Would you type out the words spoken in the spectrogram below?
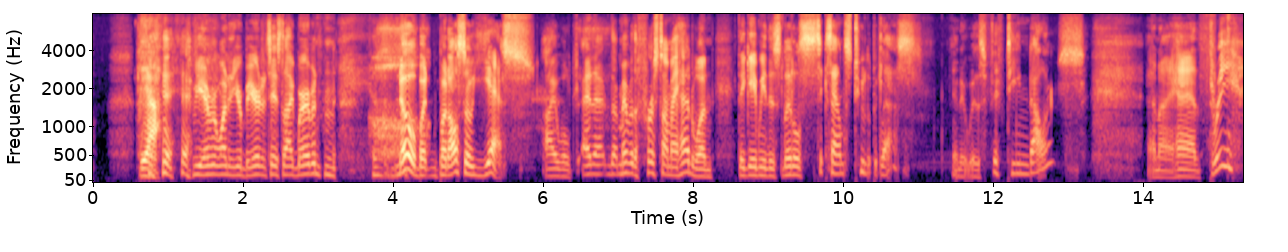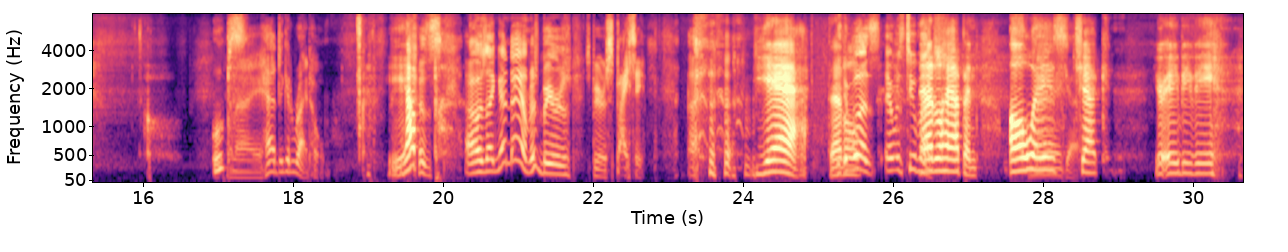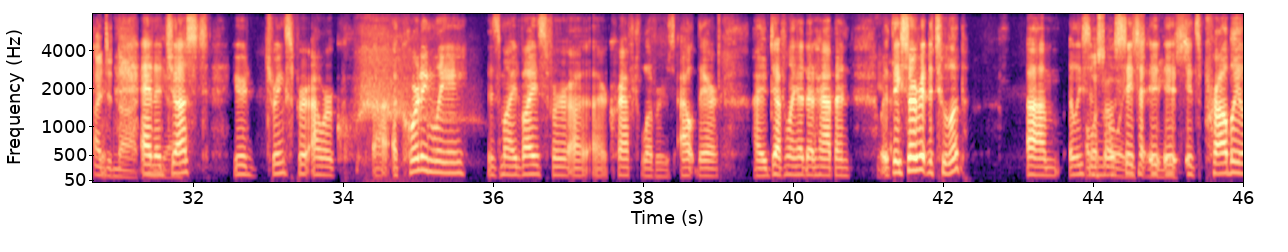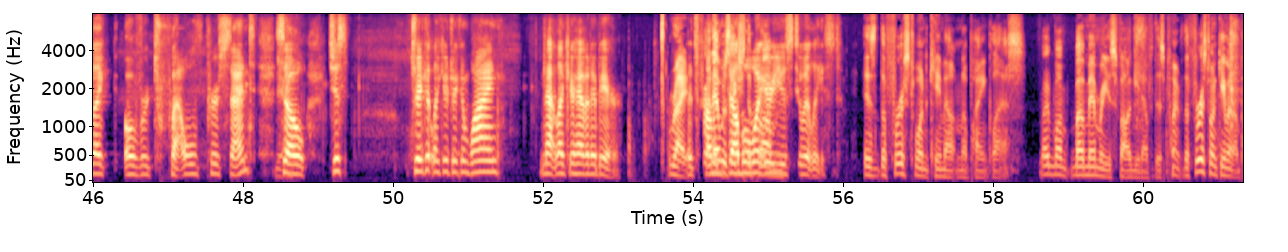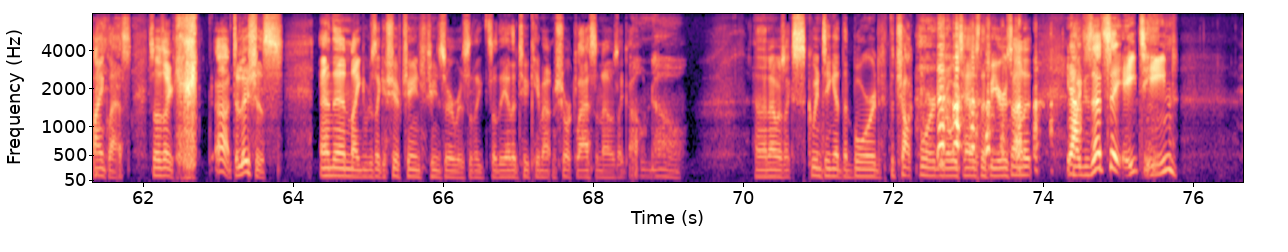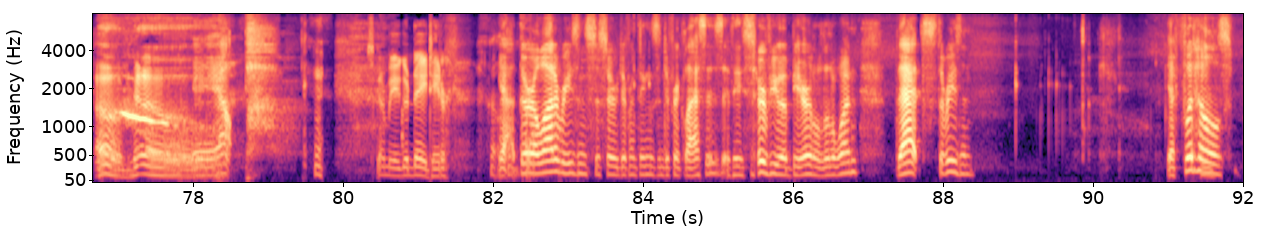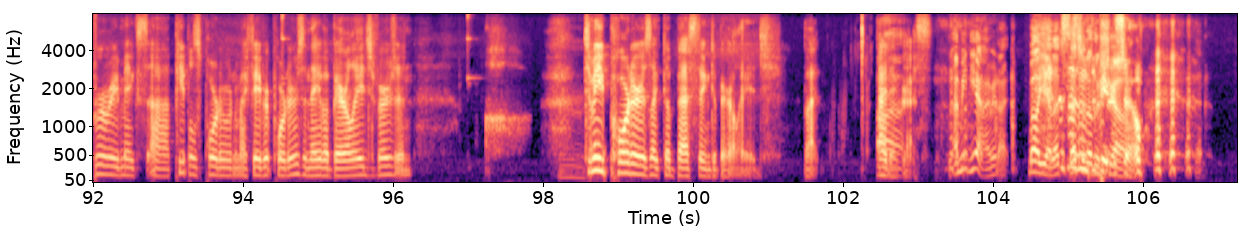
Yeah. Have you ever wanted your beer to taste like bourbon? No, but but also yes, I will. And I remember the first time I had one, they gave me this little six ounce tulip glass, and it was fifteen dollars. And I had three, Oops. and I had to get a ride home Yep. because I was like, God damn, this beer is this beer is spicy. Yeah. That'll was it was too much. that'll happen. Always check your ABV I did not and yeah. adjust your drinks per hour uh, accordingly. Is my advice for uh, our craft lovers out there. I definitely had that happen. Yeah. If they serve it in a tulip, um, at least Almost in most states, always it, it it, means- it's probably like over twelve percent. Yeah. So just drink it like you're drinking wine, not like you're having a beer. right. It's probably was double what you're used to at least. is the first one came out in a pint glass. My, my, my memory is foggy enough at this point. But the first one came out in a pint glass, so I was like, ah, delicious. And then like it was like a shift change between servers, so like so the other two came out in short glass, and I was like, oh no. And then I was like squinting at the board, the chalkboard that always has the beers on it. Yeah. Like, does that say eighteen? Oh no. Yep. It's gonna be a good day, Tater. Yeah, there are a lot of reasons to serve different things in different glasses. If they serve you a beer and a little one, that's the reason. Yeah, Foothills Brewery makes uh, People's Porter, one of my favorite porters, and they have a barrel aged version. Mm. To me, porter is like the best thing to barrel age, but I Uh, digress. I mean, yeah. I mean, I, well, yeah. That's that's another beer show. show.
